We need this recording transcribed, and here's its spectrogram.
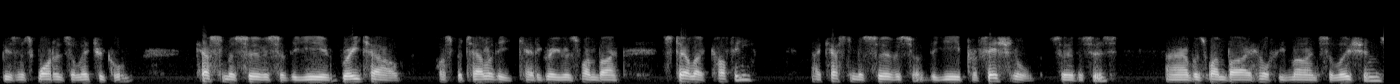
business Waters Electrical. Customer Service of the Year Retail Hospitality category was won by Stella Coffee. Uh, Customer Service of the Year Professional Services uh, was won by Healthy Mind Solutions.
